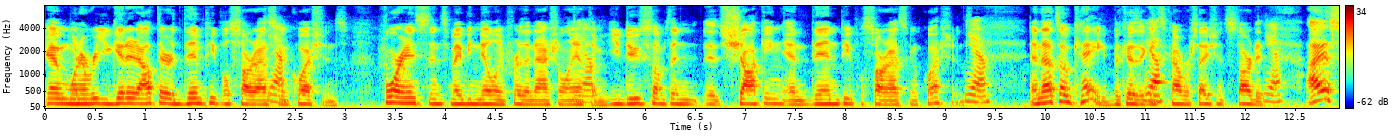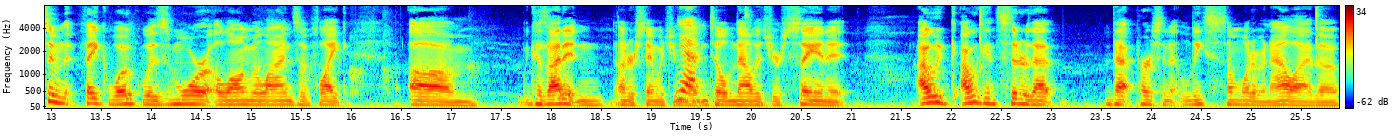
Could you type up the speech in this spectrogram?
And whenever you get it out there, then people start asking Yeah. questions. For instance, maybe kneeling for the national Yeah. anthem. You do something that's shocking, and then people start asking questions. yeah And that's okay because it Yeah. gets conversation started. Yeah. I assume that fake woke was more along the lines of like, um, because I didn't understand what you Yeah. meant until now that you're saying it. I would I would consider that that person at least somewhat of an ally though.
